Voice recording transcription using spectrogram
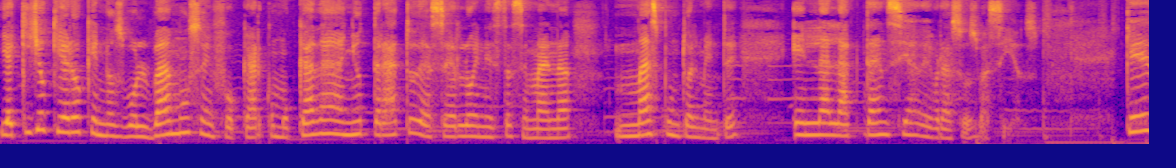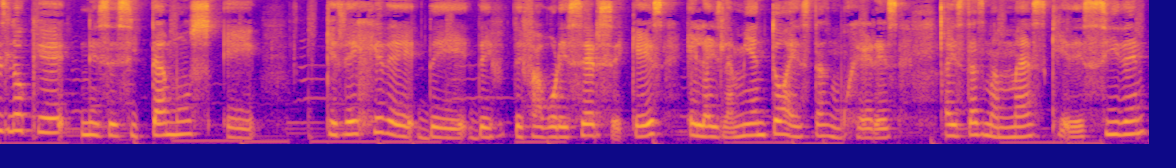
Y aquí yo quiero que nos volvamos a enfocar como cada año trato de hacerlo en esta semana más puntualmente en la lactancia de brazos vacíos. ¿Qué es lo que necesitamos eh, que deje de, favorecerse? Que es el aislamiento a estas mujeres, a estas mamás que deciden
